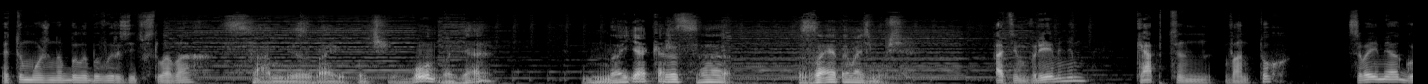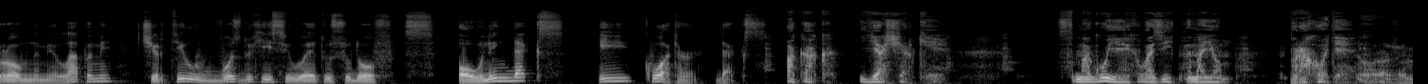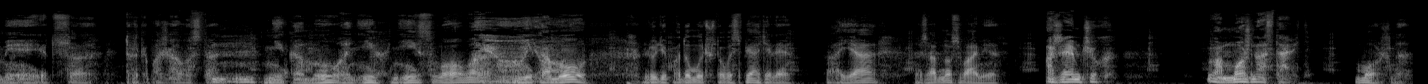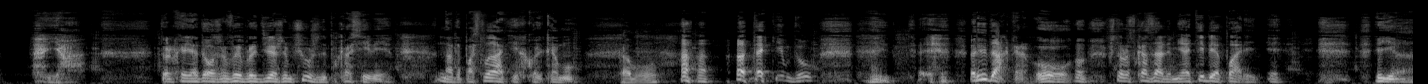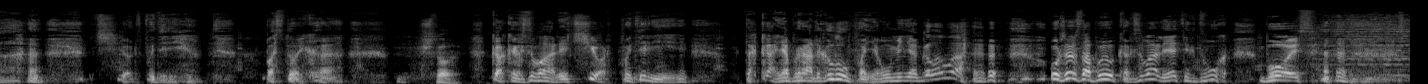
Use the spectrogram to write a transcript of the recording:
Это можно было бы выразить в словах Сам не знаю почему, но я... Но я, кажется, за это возьмусь. А тем временем капитан Вантох своими огромными лапами чертил в воздухе силуэты судов с owning decks и quarter decks. А как ящерки? Смогу я их возить на моем пароходе? Ну, разумеется. Только, пожалуйста, никому о них ни слова. Никому. Люди подумают, что вы спятили, а я заодно с вами. А жемчуг вам можно оставить? Можно. Я. Только я должен выбрать две жемчужины покрасивее. Надо послать их кое-кому. Кому? Таким двум редакторам. О, что рассказали мне о тебе, парень. Я... Черт подери. Постой-ка. Что? Как их звали, черт подери. Такая, брат, глупая у меня голова. Уже забыл, как звали этих двух бойс.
